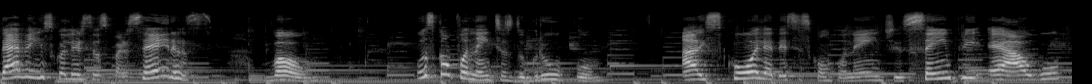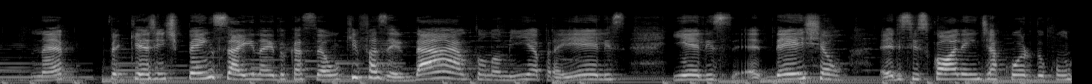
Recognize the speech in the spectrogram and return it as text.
devem escolher seus parceiros? Bom, os componentes do grupo, a escolha desses componentes sempre é algo, né, que a gente pensa aí na educação o que fazer, dar autonomia para eles e eles é, deixam, eles se escolhem de acordo com,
